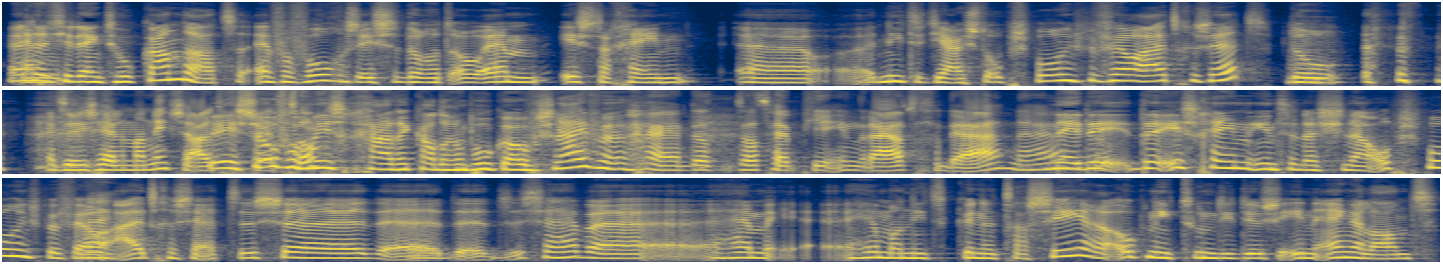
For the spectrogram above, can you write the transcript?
En, En- dat je denkt, hoe kan dat? En vervolgens is er door het OM is er geen, eh, niet het juiste opsporingsbevel uitgezet. Ik bedoel, En er is helemaal niks er uitgezet, is zoveel toch? misgegaan, ik kan er een boek over schrijven. Nou dat, dat heb je inderdaad gedaan. Hè? Nee, er, er is geen internationaal opsporingsbevel Nee. uitgezet. Dus eh, de- de- de- ze hebben hem helemaal niet kunnen traceren. Ook niet toen hij dus in Engeland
